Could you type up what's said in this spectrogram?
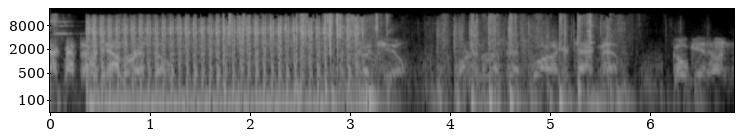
attack map to hunt down the rest of them. Good kill. Marking the rest of that squad on your attack map. Go get hunting.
